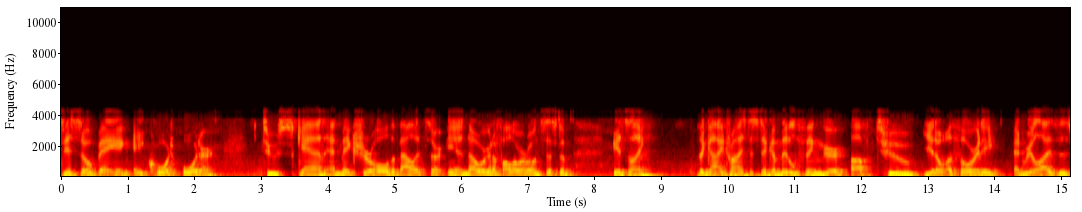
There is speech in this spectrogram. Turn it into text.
disobeying a court order to scan and make sure all the ballots are in. Now we're going to follow our own system. It's like the guy tries to stick a middle finger up to, you know, authority and realizes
